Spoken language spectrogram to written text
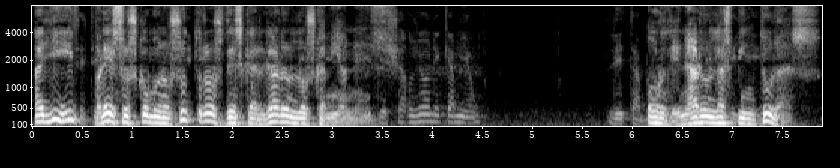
Allí, presos como nosotros descargaron los camiones. Ordenaron las pinturas.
